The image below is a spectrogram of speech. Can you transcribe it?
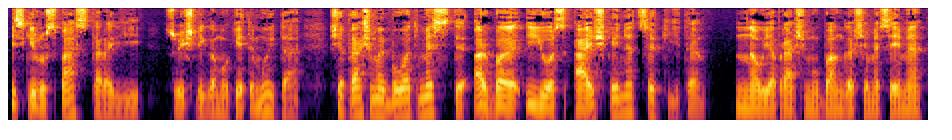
Įskyrus pastarą jį, su išlyga mokėti muitą, šie prašymai buvo atmesti arba į juos aiškiai neatsakyta. Nauja prašymų banga šiame seime –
